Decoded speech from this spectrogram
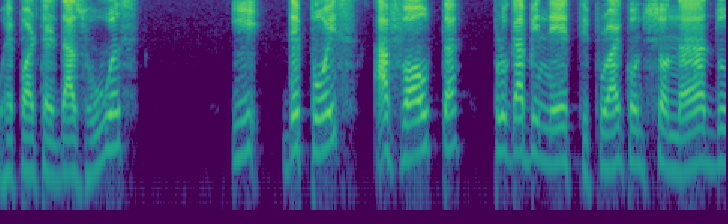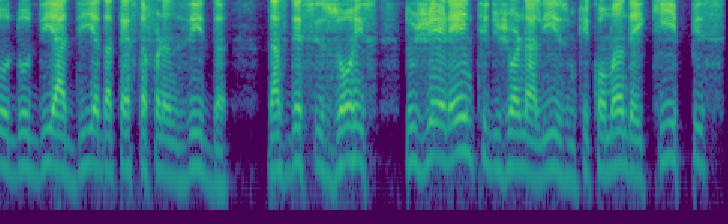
O repórter das ruas e depois a volta para o gabinete, para o ar-condicionado do dia a dia da testa franzida, das decisões do gerente de jornalismo que comanda equipes,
